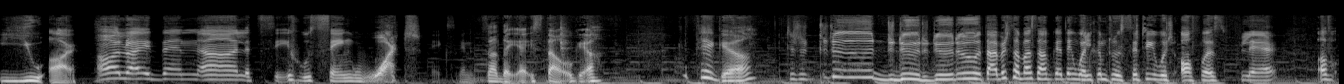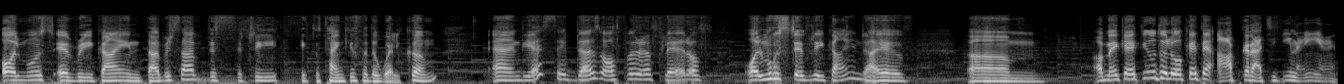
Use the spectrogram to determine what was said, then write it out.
U R. All right, then uh, let's see who's saying. एक second, ज़्यादा ही आहिस्ता हो गया कितने गया ताबिर साहब साहब कहते हैं welcome to city which offers flair of almost every kind. Tabir Saab, this city, so thank you for the welcome. And yes, it does offer a flair of almost every kind. I have. Um, अब मैं कहती हूँ तो लोग कहते हैं आप कराची की नहीं है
